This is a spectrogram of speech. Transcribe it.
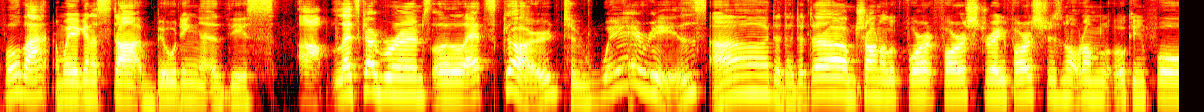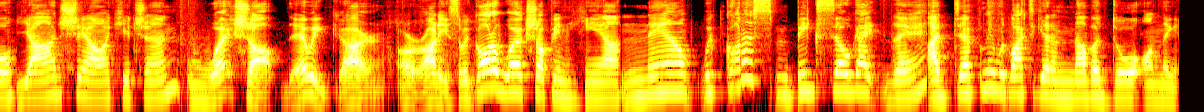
for that. And we're going to start building this up. Let's go rooms. Let's go to where is ah da da da da. I'm trying to look for it. Forestry. Forestry is not what I'm looking for. Yard, shower, kitchen, workshop. There we go. Alrighty. So we've got a workshop in here. Now we've got a big cell gate there. I definitely would like to get another door on the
